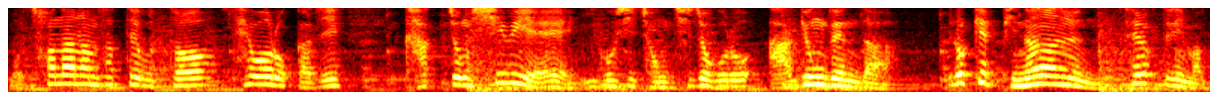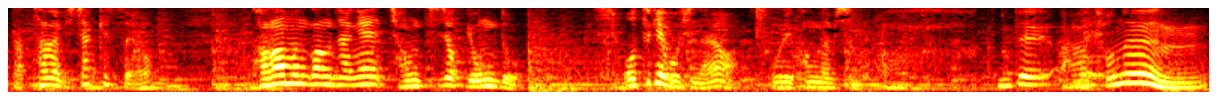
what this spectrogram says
뭐 천안함 사태부터 세월호까지 각종 시위에 이곳이 정치적으로 악용된다 이렇게 비난하는 세력들이 막 나타나기 시작했어요. 광화문 광장의 정치적 용도 어떻게 보시나요, 우리 광남 씨는? 근데 아 네. 저는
